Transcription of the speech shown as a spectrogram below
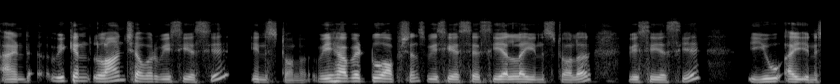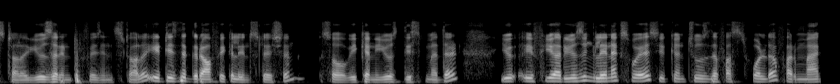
and we can launch our VCSA installer. We have a two options, VCSA CLI installer, VCSA UI installer, user interface installer. It is the graphical installation. So we can use this method. You, if you are using Linux OS, you can choose the first folder. For Mac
